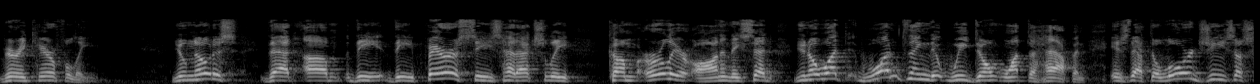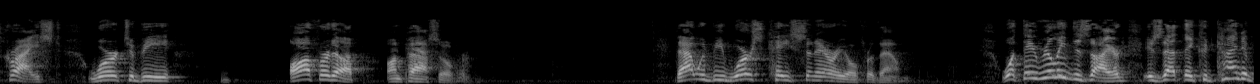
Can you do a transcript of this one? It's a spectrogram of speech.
very carefully. You'll notice that um, the the Pharisees had actually come earlier on and they said, you know what? One thing that we don't want to happen is that the Lord Jesus Christ were to be offered up on Passover. That would be worst case scenario for them. What they really desired is that they could kind of,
